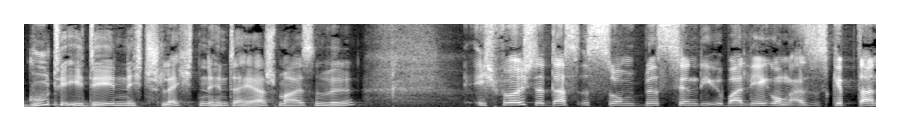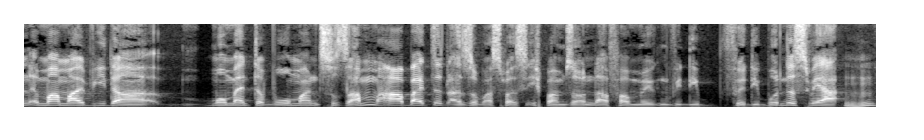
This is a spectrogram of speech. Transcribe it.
gute Ideen nicht schlechten hinterher schmeißen will? Ich fürchte, das ist so ein bisschen die Überlegung. Also es gibt dann immer mal wieder Momente, wo man zusammenarbeitet. Also was weiß ich, beim Sondervermögen wie die, für die Bundeswehr mhm.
